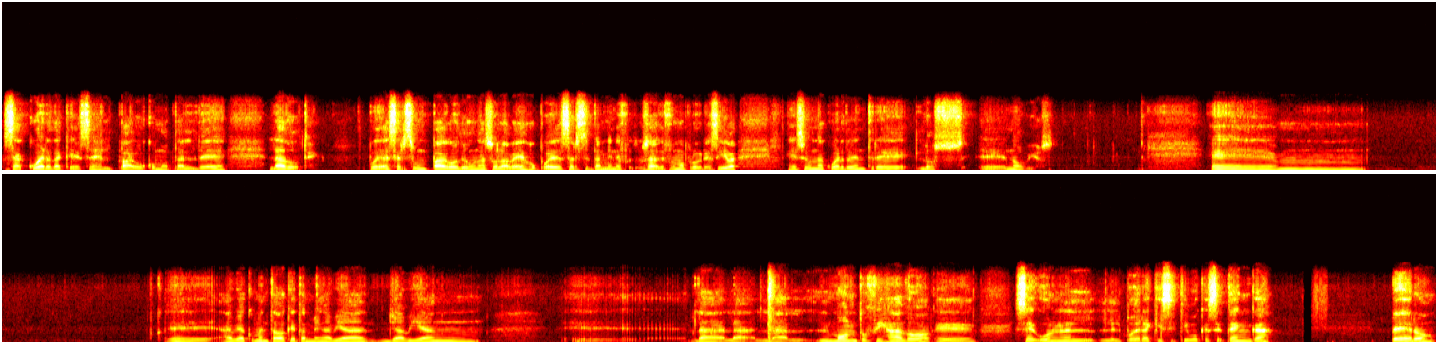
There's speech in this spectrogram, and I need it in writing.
se acuerda que ese es el pago como tal de la dote. Puede hacerse un pago de una sola vez o puede hacerse también de, de forma progresiva. Es un acuerdo entre los eh, novios. Em, eh, había comentado que también había, ya habían eh, el monto fijado según el, poder adquisitivo que se tenga, pero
